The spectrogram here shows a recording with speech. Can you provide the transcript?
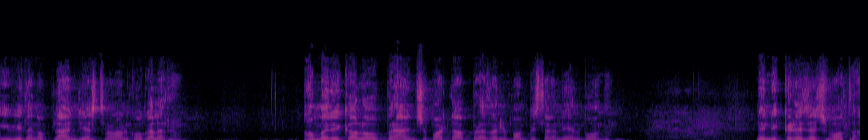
ఈ విధంగా ప్లాన్ చేస్తున్నాను అనుకోగలరు? అమెరికాలో బ్రాంచ్ పడ్డ బ్రదర్ని పంపిస్తాగా నేను పోను. నేను ఇక్కడే చచ్చిపోతా.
